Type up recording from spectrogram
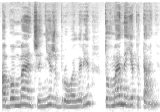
або менше, ніж бройлерів, то в мене є питання.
